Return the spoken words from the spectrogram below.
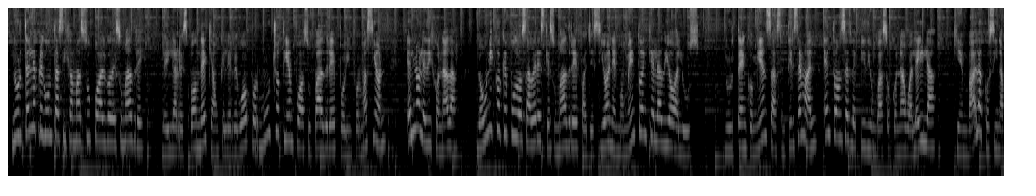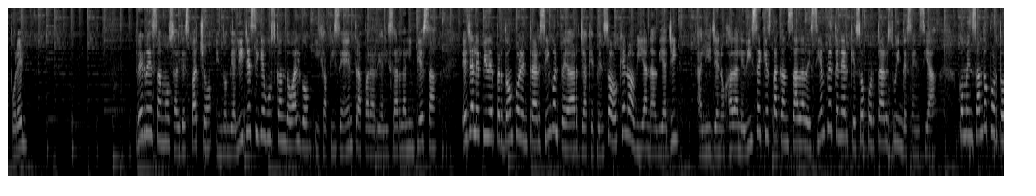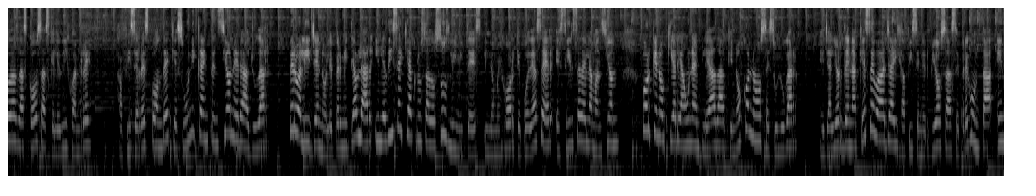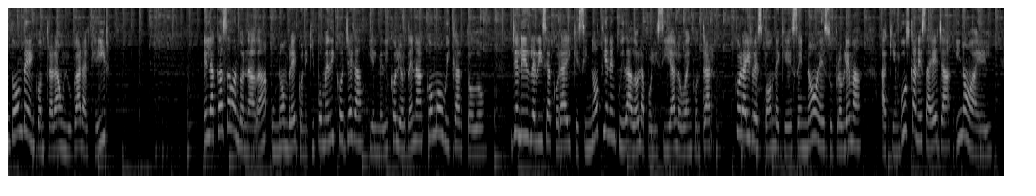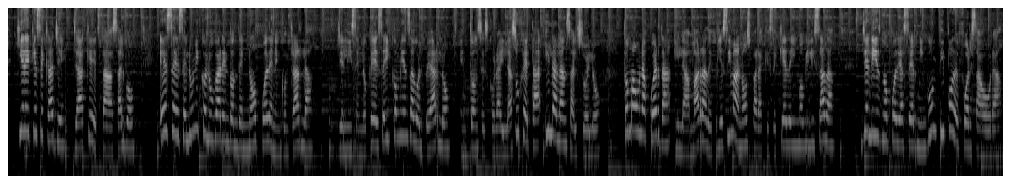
Nurten le pregunta si jamás supo algo de su madre. Leila responde que aunque le regó por mucho tiempo a su padre por información, él no le dijo nada. Lo único que pudo saber es que su madre falleció en el momento en que la dio a luz. Nurten comienza a sentirse mal, entonces le pide un vaso con agua a Leila, quien va a la cocina por él. Regresamos al despacho, en donde Aliye sigue buscando algo y se entra para realizar la limpieza. Ella le pide perdón por entrar sin golpear ya que pensó que no había nadie allí. Aliye enojada le dice que está cansada de siempre tener que soportar su indecencia, comenzando por todas las cosas que le dijo a Emre. se responde que su única intención era ayudar, pero Aliye no le permite hablar y le dice que ha cruzado sus límites y lo mejor que puede hacer es irse de la mansión porque no quiere a una empleada que no conoce su lugar. Ella le ordena que se vaya y Jafise nerviosa se pregunta en dónde encontrará un lugar al que ir. En la casa abandonada, un hombre con equipo médico llega y el médico le ordena cómo ubicar todo. Yelis le dice a Koray que si no tienen cuidado la policía lo va a encontrar. Koray responde que ese no es su problema. A quien buscan es a ella y no a él. Quiere que se calle, ya que está a salvo. Ese es el único lugar en donde no pueden encontrarla. Yelis enloquece y comienza a golpearlo. Entonces Korai la sujeta y la lanza al suelo. Toma una cuerda y la amarra de pies y manos para que se quede inmovilizada. Yelis no puede hacer ningún tipo de fuerza ahora.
